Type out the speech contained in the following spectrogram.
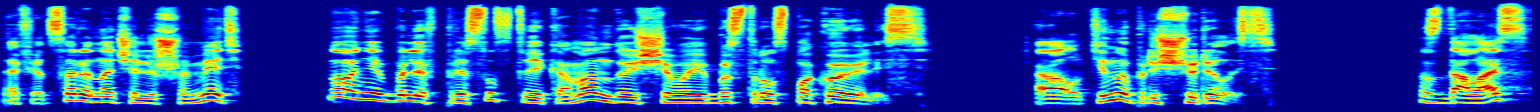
Офицеры начали шуметь, но они были в присутствии командующего и быстро успокоились. Алтина прищурилась. «Сдалась?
